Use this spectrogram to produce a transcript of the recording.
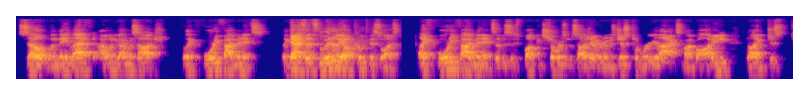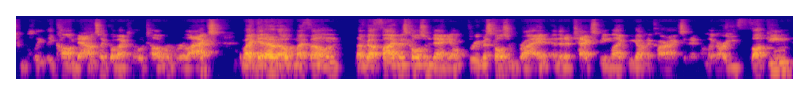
So when they left, I went and got a massage for like 45 minutes. Like, guys, that's literally how quick this was. Like 45 minutes. It was this fucking shortest massage ever. And it was just to relax my body, like just completely calm down. So I go back to the hotel room, relax. When I get out, I open my phone. I've got five missed calls from Daniel, three missed calls from Brian, and then a text being like, "We got in a car accident." I'm like, "Are you fucking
